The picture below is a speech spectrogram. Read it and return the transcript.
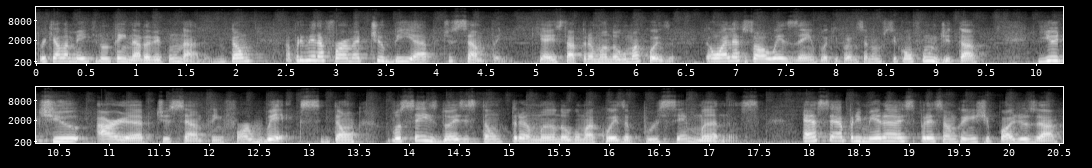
porque ela meio que não tem nada a ver com nada. Então, a primeira forma é to be up to something, que é estar tramando alguma coisa. Então, olha só o exemplo aqui para você não se confundir, tá? You two are up to something for weeks. Então, vocês dois estão tramando alguma coisa por semanas. Essa é a primeira expressão que a gente pode usar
